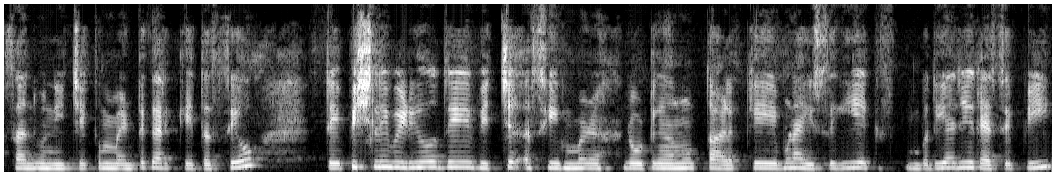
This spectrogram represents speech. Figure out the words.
ਸਾਨੂੰ ਨੀਚੇ ਕਮੈਂਟ ਕਰਕੇ ਦੱਸਿਓ। ਤੇ ਪਿਛਲੀ ਵੀਡੀਓ ਦੇ ਵਿੱਚ ਅਸੀਂ ਮ- ਰੋਟੀਆਂ ਨੂੰ ਤਲ ਕੇ ਬਣਾਈ ਸੀਗੀ, ਇੱਕ ਵਧੀਆ ਜੀ ਰੈਸਿਪੀ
